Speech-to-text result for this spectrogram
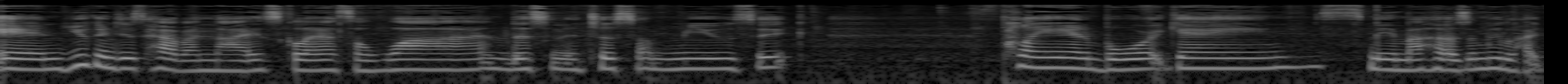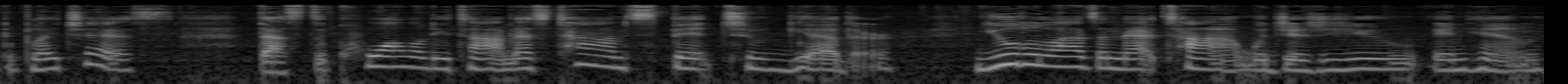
and you can just have a nice glass of wine, listening to some music, playing board games. Me and my husband, we like to play chess. That's the quality time. That's time spent together utilizing that time with just you and him,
